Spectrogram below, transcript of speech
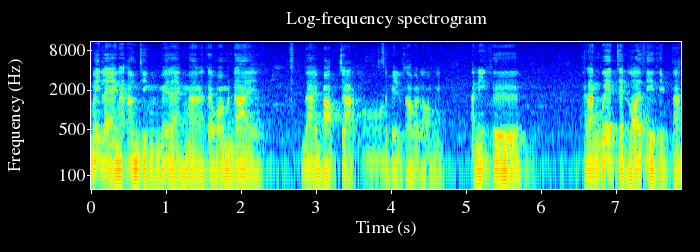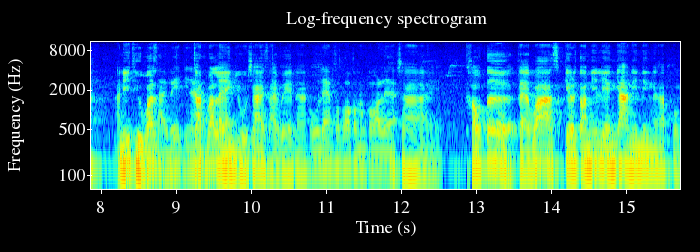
ไม่แรงนะเอาจริงๆมันไม่แรงมากนะ แต่ว่ามันได้ได้บัฟจากอ๋อสเปนซอฟต์แวดล้อมไงอันนี้คือพลังเวท 740 นะ อันนี้ถือว่าสายเวทนี่นะ จัดว่าแรงอยู่ใช่สายเวทนะโอ้แรงพอๆกับมังกรเลยอะใช่ เคาน์เตอร์ แต่ว่าสเกลตอนนี้เลี้ยงยากนิดนึงนะครับผม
